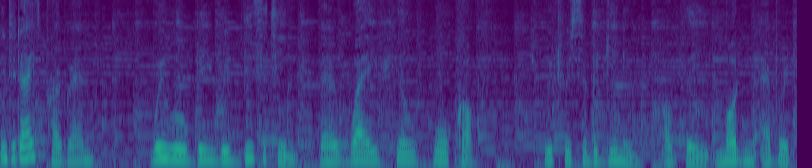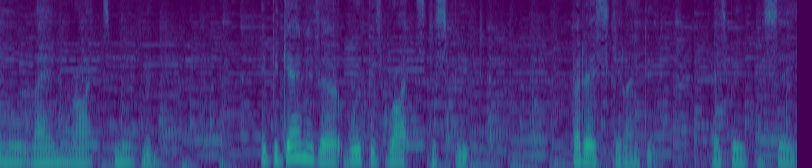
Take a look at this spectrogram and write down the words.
In today's program, we will be revisiting the Wave Hill Walk-Off, which was the beginning of the modern Aboriginal land rights movement. It began as a workers' rights dispute, but escalated, as we will see.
